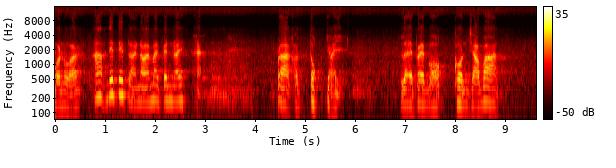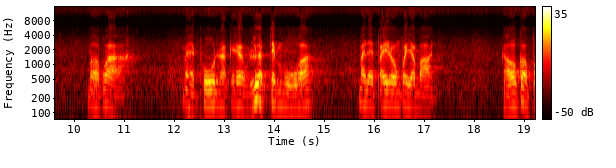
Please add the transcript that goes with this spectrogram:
บนหัวอ้าวนิดๆหน่อยๆไม่เป็นไรพระเขาตกใจ เลยไปบอกคนชาวบ้าน บอกว่า แม่พูนนะแกเลือดเต็มหัว ไม่ได้ไปโรงพยาบาล เขาก็ไป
